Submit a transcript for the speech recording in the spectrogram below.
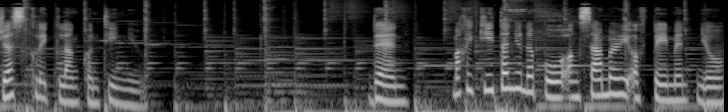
just click lang continue. Then, makikita niyo na po ang summary of payment niyo.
